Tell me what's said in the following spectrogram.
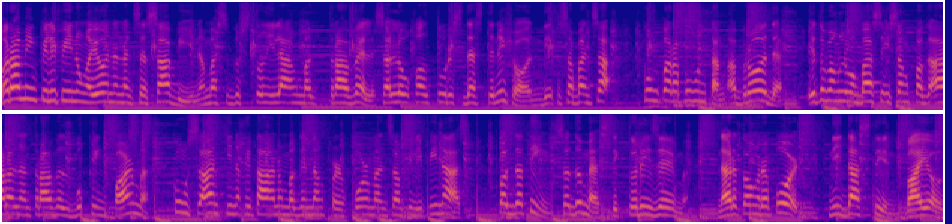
Maraming Pilipino ngayon na nagsasabi na mas gusto nila ang mag-travel sa local tourist destination dito sa bansa kumpara pumuntang abroad. Ito ang lumabas sa isang pag-aaral ng travel booking farm kung saan kinakitaan ng magandang performance ang Pilipinas pagdating sa domestic tourism. Narito ang report ni Dustin Bayog.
